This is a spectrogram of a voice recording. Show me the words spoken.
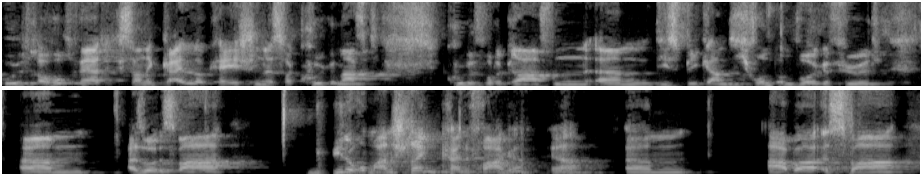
ultra hochwertig, es war eine geile Location, es war cool gemacht, coole Fotografen, ähm, die Speaker haben sich rundum wohl gefühlt. Ähm, also es war Wiederum anstrengend, keine Frage, ja. Ähm, aber es war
